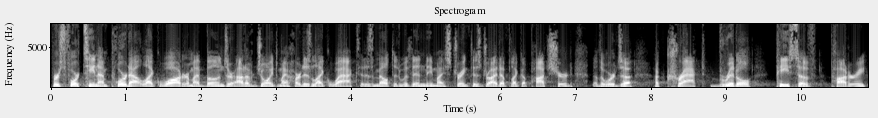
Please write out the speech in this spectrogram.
Verse 14, I'm poured out like water. My bones are out of joint. My heart is like wax. It is melted within me. My strength is dried up like a potsherd. In other words, a, a cracked, brittle piece of pottery.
